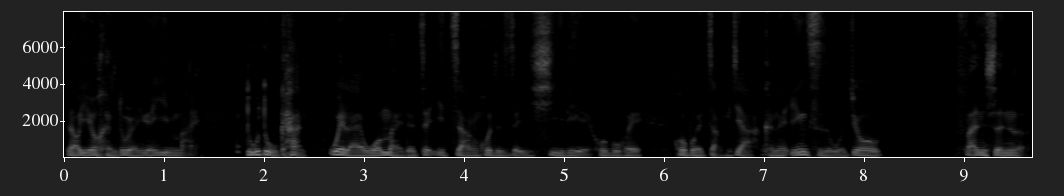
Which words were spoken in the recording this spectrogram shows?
然后也有很多人愿意买，赌赌看未来我买的这一张或者这一系列会不会会不会涨价，可能因此我就翻身了。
